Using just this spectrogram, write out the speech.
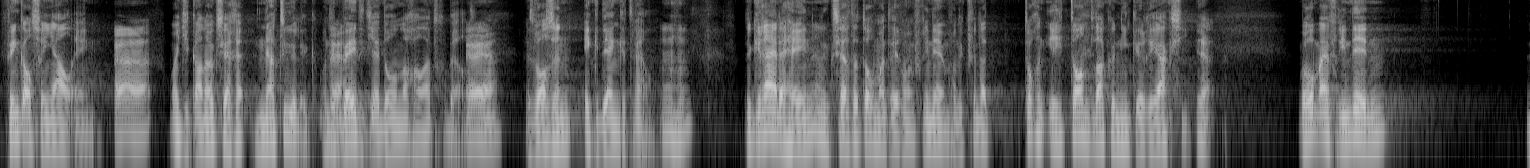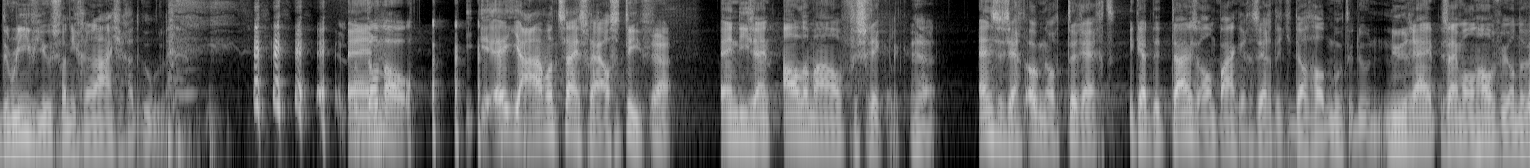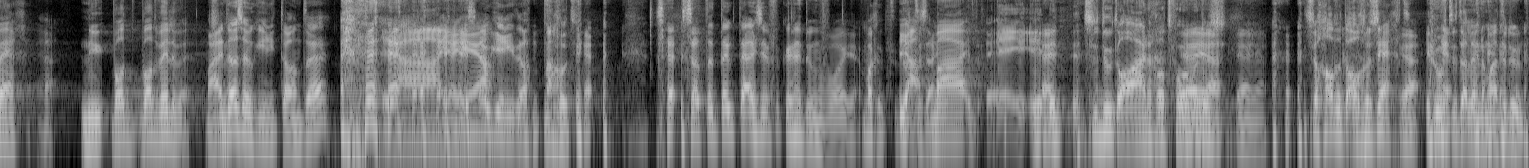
Vind ik al signaal 1. Ah, Want je kan ook zeggen, natuurlijk. Want ik Ja. weet dat jij donderdag al hebt gebeld. ja, ja. Het was een, ik denk het wel. Mhm. Dus ik rijd erheen en ik zeg dat toch maar tegen mijn vriendin. Want ik vind dat toch een irritant, laconieke reactie. Ja. Waarop mijn vriendin de reviews van die garage gaat googlen. En- Dan al. Ja, want zij is vrij assertief. Ja. En die zijn allemaal verschrikkelijk. ja. En ze zegt ook nog terecht... Ik heb dit thuis al een paar keer gezegd dat je dat had moeten doen. Nu rij- zijn we al een half uur onderweg. ja. Nu, wat, wat willen we? Maar dat is ook irritant, hè? Ja, ja, Dat is ook irritant. Maar goed. Ja. Ze had het ook thuis even kunnen doen voor je. Maar goed, dat Ja, maar eh, eh, ze doet al aardig wat voor ja, me. ja, Dus ja, ja. Ze had het al gezegd. Ja. Ik hoefde het alleen nog maar te doen.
